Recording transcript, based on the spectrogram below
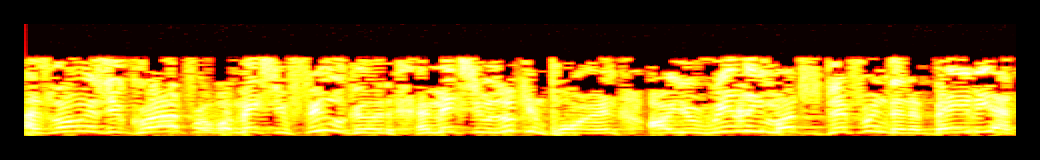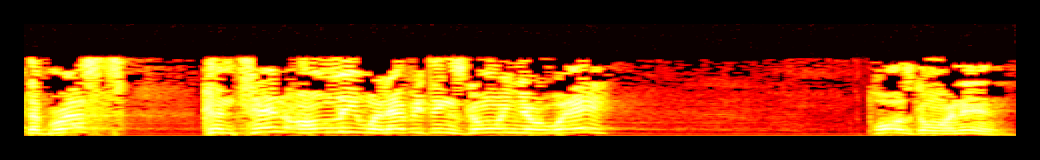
as long as you grab for what makes you feel good and makes you look important, are you really much different than a baby at the breast? Content only when everything's going your way? Paul's going in.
